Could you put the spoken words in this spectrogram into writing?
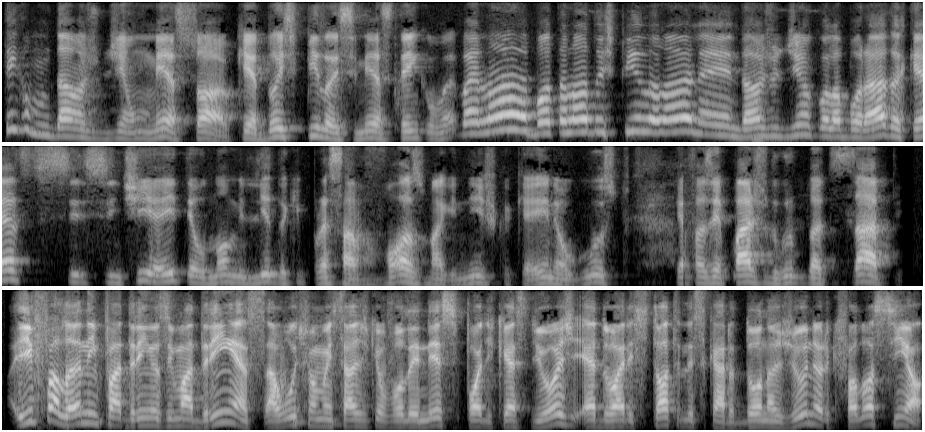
Tem como dar uma ajudinha um mês só? O quê? Dois pila esse mês? Tem como? Vai lá, bota lá dois pila lá, né? Dá uma ajudinha colaborada. Quer se sentir aí, ter o nome lido aqui por essa voz magnífica que é N Augusto? Quer fazer parte do grupo do WhatsApp? E falando em padrinhos e madrinhas, a última mensagem que eu vou ler nesse podcast de hoje é do Aristóteles Cardona Júnior, que falou assim, ó.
